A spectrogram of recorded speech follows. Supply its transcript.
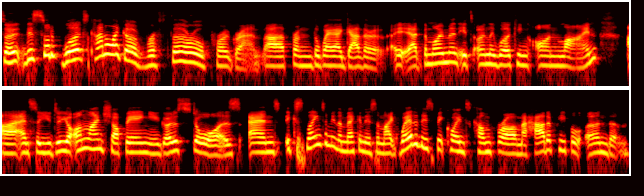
So this sort of works kind of like a referral program uh, from the way I gather. At the moment, it's only working online. Uh, and so you do your online shopping, you go to stores, and explain to me the mechanism like, where do these Bitcoins come from? How do people earn them?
